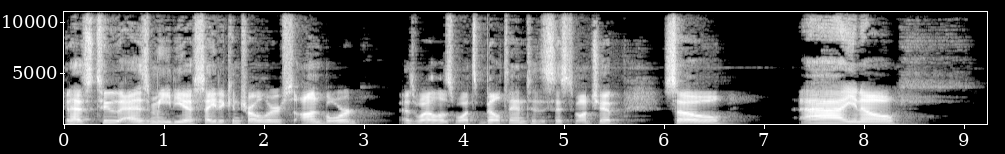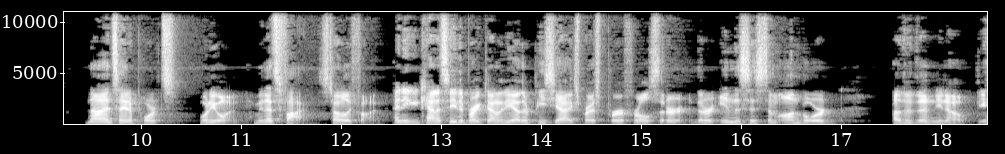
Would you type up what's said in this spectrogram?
It has two ASMedia SATA controllers on board, as well as what's built into the system on chip. So, ah, uh, you know, nine SATA ports What do you want? I mean, that's fine. It's totally fine. And you can kind of see the breakdown of the other PCI Express peripherals that are that are in the system on board, other than you know the,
